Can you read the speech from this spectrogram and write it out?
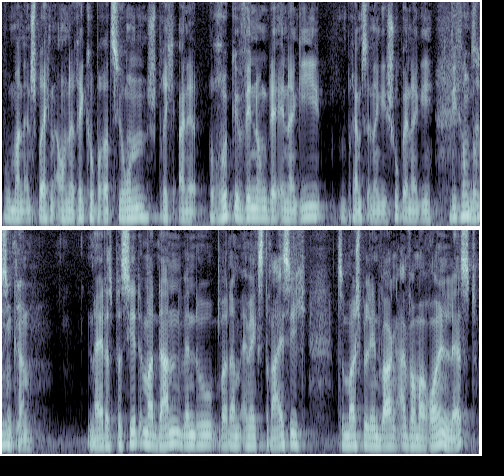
wo man entsprechend auch eine Rekuperation, sprich eine Rückgewinnung der Energie, Bremsenergie, Schubenergie nutzen kann. Die? Naja, das passiert immer dann, wenn du bei deinem MX30 zum Beispiel den Wagen einfach mal rollen lässt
